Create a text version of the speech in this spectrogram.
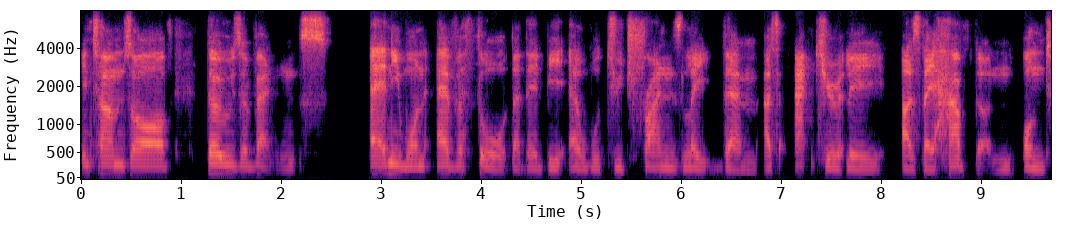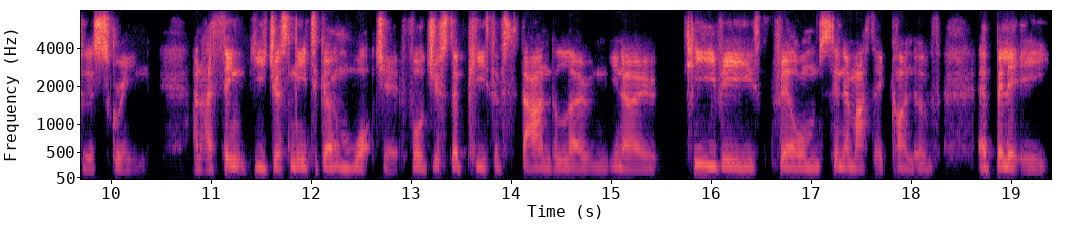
in terms of those events, anyone ever thought that they'd be able to translate them as accurately as they have done onto the screen. And I think you just need to go and watch it for just a piece of standalone, you know, TV, film, cinematic kind of ability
